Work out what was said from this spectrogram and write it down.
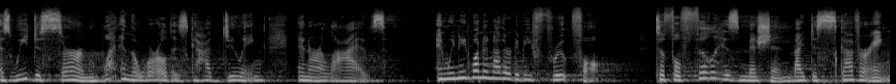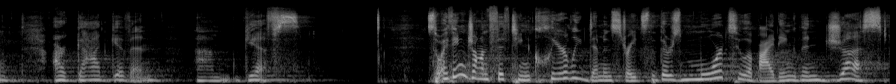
as we discern what in the world is God doing in our lives. And we need one another to be fruitful, to fulfill his mission by discovering our God given um, gifts so I think John 15 clearly demonstrates that there's more to abiding than just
